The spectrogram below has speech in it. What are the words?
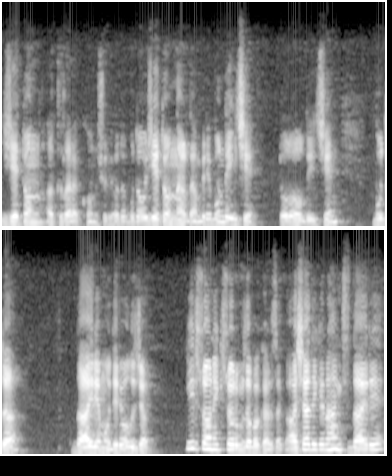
jeton atılarak konuşuluyordu. Bu da o jetonlardan biri. Bunun da içi dolu olduğu için bu da daire modeli olacak. Bir sonraki sorumuza bakarsak aşağıdakilerin hangisi daire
